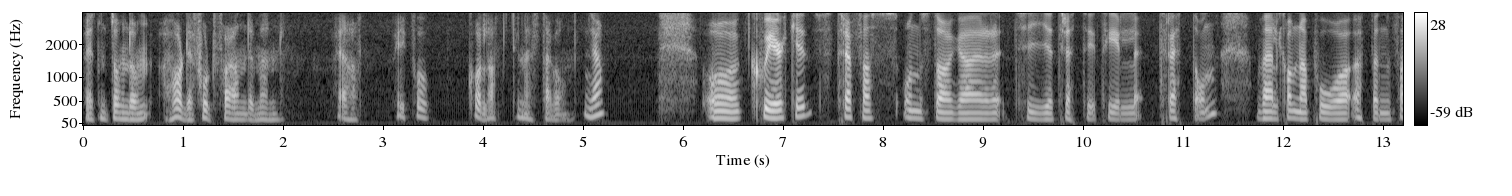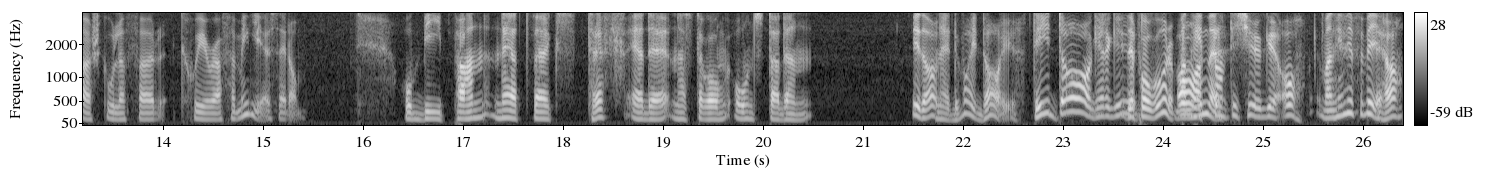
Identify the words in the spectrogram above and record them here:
Jag vet inte om de har det fortfarande men ja, vi får kolla till nästa gång. Ja. Och Queer Kids träffas onsdagar 10.30 till 13. Välkomna på öppen förskola för queera familjer, säger de. Och BIPAN nätverksträff är det nästa gång onsdag den... Idag. Nej, det var idag ju. Det är idag, herregud! Det pågår, man 18 hinner. till 20. Åh, Man hinner förbi. ja.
